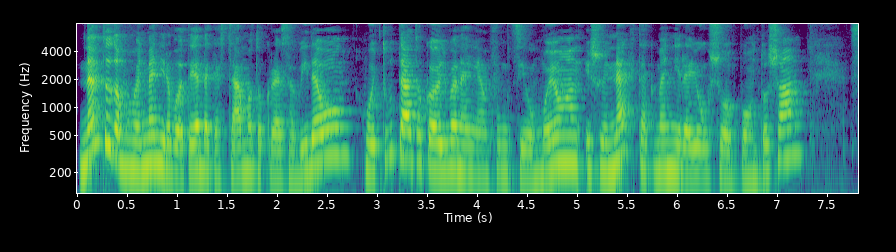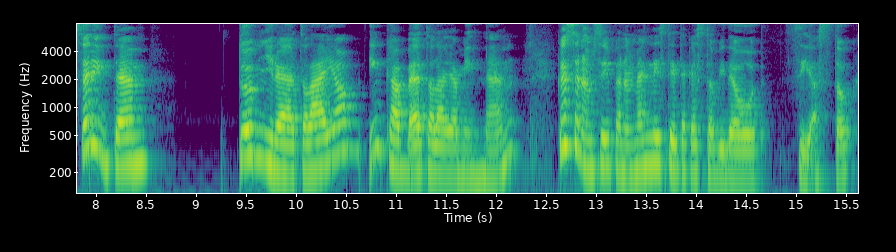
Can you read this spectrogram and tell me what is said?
Nem tudom, hogy mennyire volt érdekes számotokra ez a videó, hogy tudtátok hogy van-e ilyen funkció molyon, és hogy nektek mennyire jósol pontosan, Szerintem többnyire eltalálja, inkább eltalálja, mint nem. Köszönöm szépen, hogy megnéztétek ezt a videót, sziasztok!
